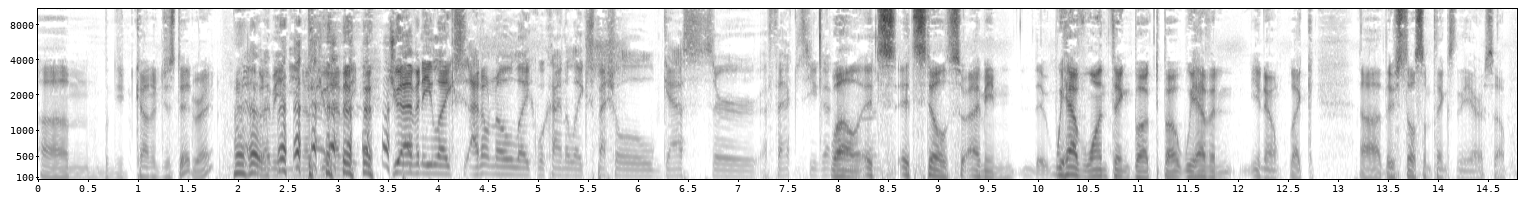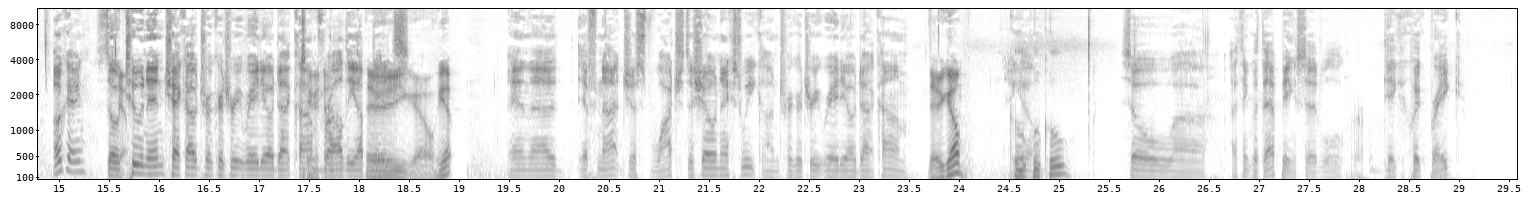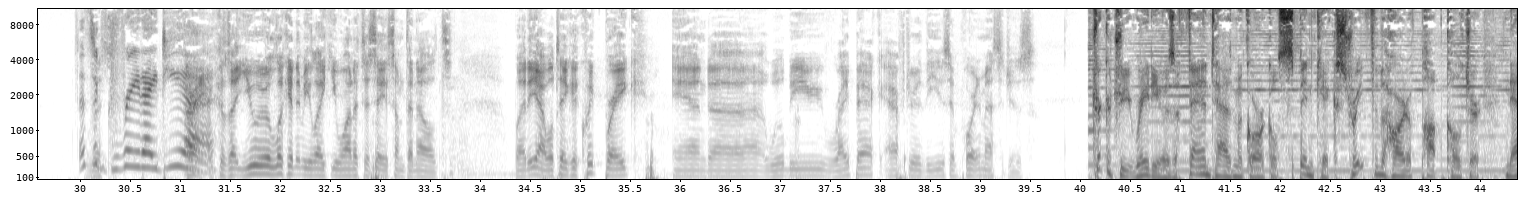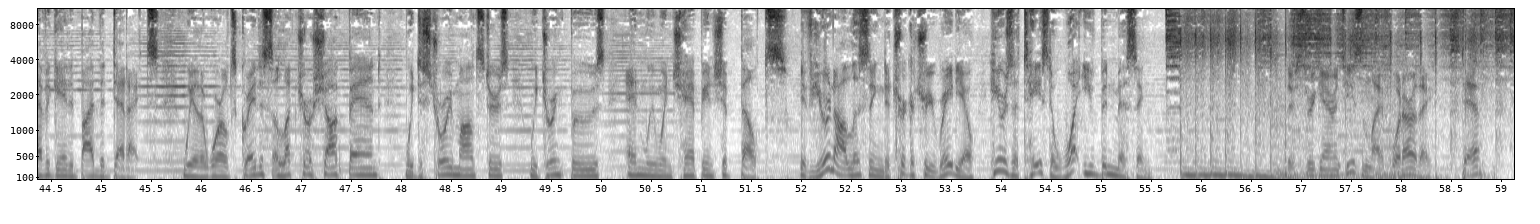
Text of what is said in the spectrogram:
Um, you kind of just did, right? Yeah, but I mean, you know, do you have any? Do you have any like? s- I don't know, like what kind of like special guests or effects you got? Well, going on? it's it's still. So, I mean, th- we have one thing booked, but we haven't. You know, like uh, there's still some things in the air. So okay. So Yeah. tune in, check out trickortreatradio.com tune for in. all the updates. There you go. Yep. And uh, if not, just watch the show next week on trickortreatradio.com. There you go. There you cool, go. cool, cool. So uh, I think with that being said, we'll take a quick break. That's a Let's- great idea. All right, because you were looking at me like you wanted to say something else. But yeah, we'll take a quick break, and uh, we'll be right back after these important messages. Trick or Treat Radio is a phantasmagorical spin kick straight through the heart of pop culture, navigated by the Deadites. We are the world's greatest electroshock band, we destroy monsters, we drink booze, and we win championship belts. If you're not listening to Trick or Treat Radio, here's a taste of what you've been missing. There's three guarantees in life. What are they? Death,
